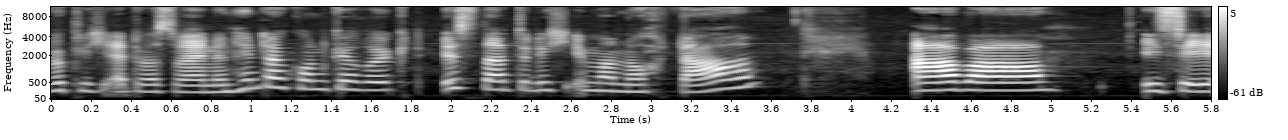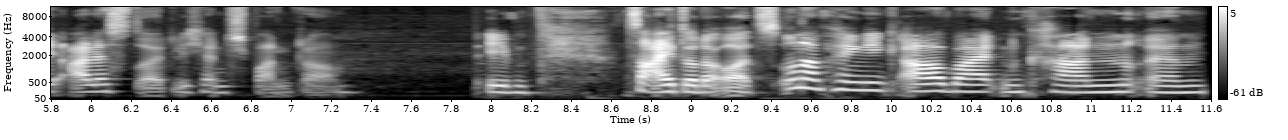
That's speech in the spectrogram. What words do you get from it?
wirklich etwas mehr in den Hintergrund gerückt. Ist natürlich immer noch da, aber ich sehe alles deutlich entspannter. Eben zeit- oder ortsunabhängig arbeiten kann ähm,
